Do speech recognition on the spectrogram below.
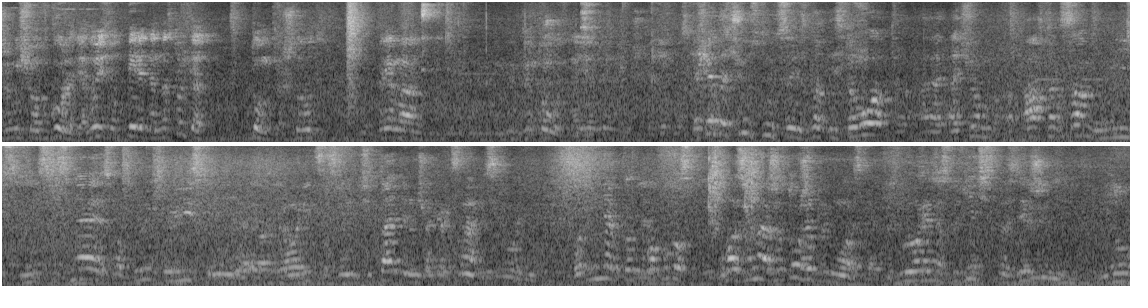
живущего в городе, оно здесь вот передано настолько тонко, что вот прямо Я думаю. Так это чувствуется из, из того, э, о чем автор сам, не, не стесняясь, в открытую искренне э, говорит со своим читателем, так как с нами сегодня. Вот у меня такой вопрос, у вас жена же тоже приморская, то есть вы во время студенчества здесь жили? Ну,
